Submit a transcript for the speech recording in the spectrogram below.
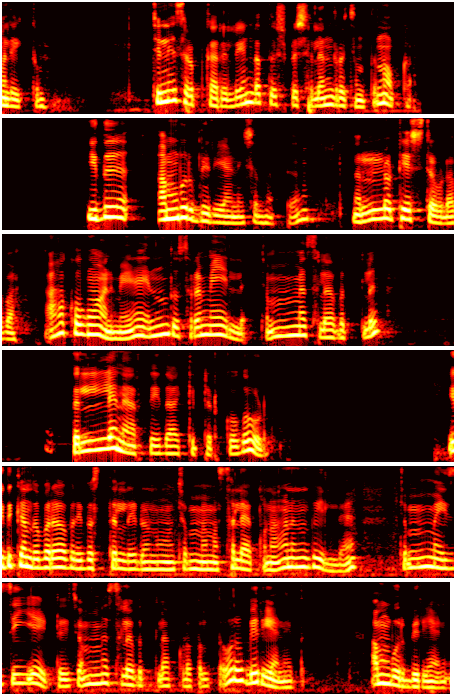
വലൈക്കും ചിന്നി സർക്കാരിൽ എന്താ സ്പെഷ്യൽ എന്നുവെച്ചത് നോക്കാം. ഇത് അമ്പൂർ ബിരിയാണി ചെന്നിട്ട് നല്ല ടേസ്റ്റ് അവിടെ വാ. ആ കൊകുവാനുമേ എന്ത് ശ്രമേ ഇല്ല ചമ്മ സ്ലാപത്തിൽ തെല്ലെ നേരത്തെ ഇതാക്കിട്ടെടുക്കുക ഓടും. ഇതിക്കെന്താ ബരാബരി ബസ്തെല്ലിടണം ചമ്മ മസാല ആക്കണം? അങ്ങനെ എന്തും ഇല്ല. ചമ്മ ഈസിയായിട്ട് ചമ്മ സ്ലാപത്തിലാക്കുള്ള പോലത്തെ ഒരു ബിരിയാണി ഇത്. അമ്പൂർ ബിരിയാണി.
